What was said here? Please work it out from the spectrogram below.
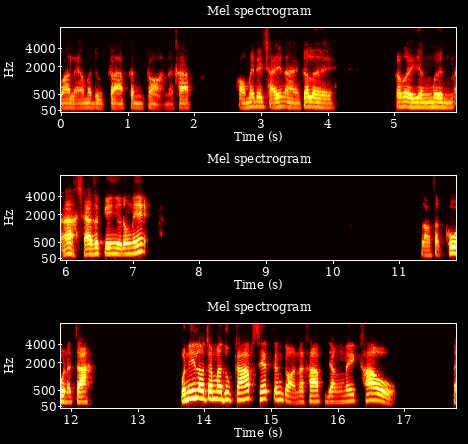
ว่าแล้วมาดูกราฟกันก่อนนะครับ พอไม่ได้ใช้นานก็เลย ก็เลยยังมึนอะแชร์สกรีนอยู่ตรงนี้รอสักครู่นะจ๊ะ วันนี้เราจะมาดูกราฟเซตกันก่อนนะครับ ยังไม่เข้าใน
